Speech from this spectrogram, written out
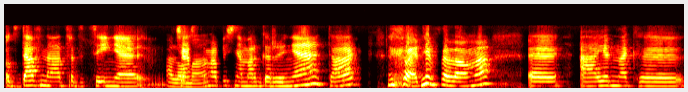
od dawna tradycyjnie Paloma. ciasto ma być na margarynie, tak? Dokładnie, paloma. E, a jednak e,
